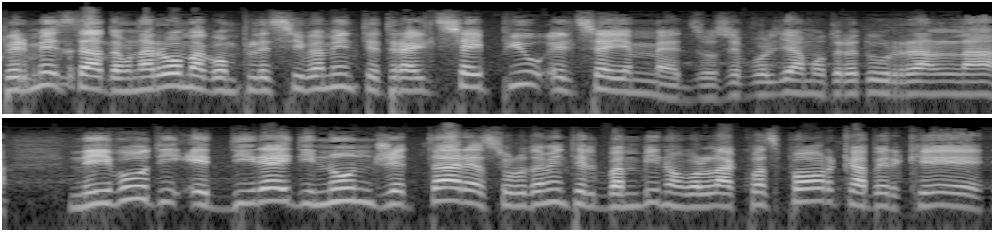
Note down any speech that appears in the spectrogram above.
per me è stata una Roma complessivamente tra il 6 più e il 6,5 se vogliamo tradurre alla, nei voti e direi di non gettare assolutamente il bambino con l'acqua sporca perché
